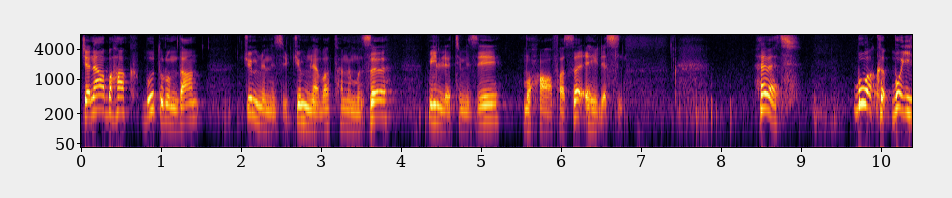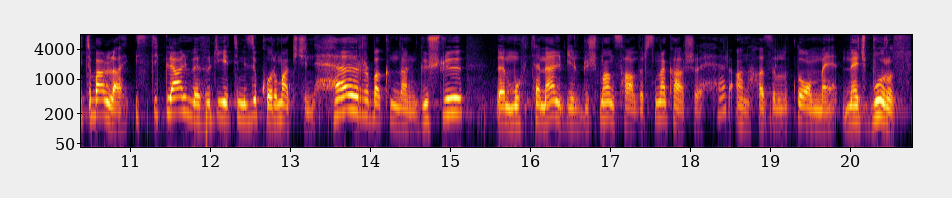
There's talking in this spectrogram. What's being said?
Cenab-ı Hak bu durumdan cümlemizi, cümle vatanımızı, milletimizi muhafaza eylesin. Evet, bu, vakı, bu itibarla istiklal ve hürriyetimizi korumak için her bakımdan güçlü ve muhtemel bir düşman saldırısına karşı her an hazırlıklı olmaya mecburuz.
